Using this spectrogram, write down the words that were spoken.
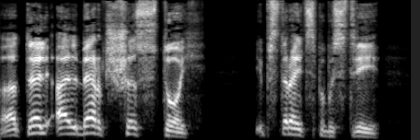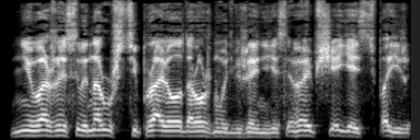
Отель «Альберт шестой». И постарайтесь побыстрее. Неважно, если вы нарушите правила дорожного движения, если вы вообще есть в Париже.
